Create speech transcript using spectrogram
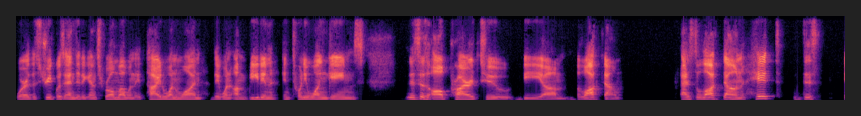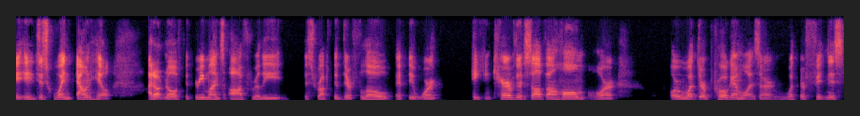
where the streak was ended against Roma when they tied 1 1. They went unbeaten in 21 games. This is all prior to the, um, the lockdown. As the lockdown hit, this it, it just went downhill. I don't know if the three months off really disrupted their flow, if they weren't taking care of themselves at home, or or what their program was, or what their fitness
